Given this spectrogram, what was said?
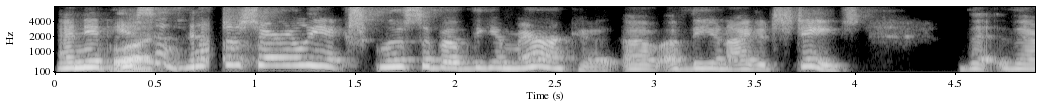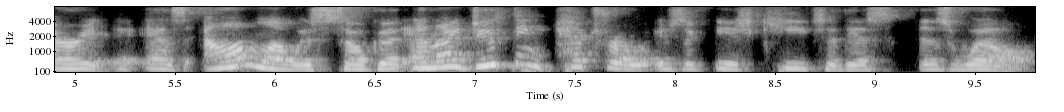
And it right. not necessarily exclusive of the America, of, of the United States there as AMLO is so good, and I do think Petro is is key to this as well,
